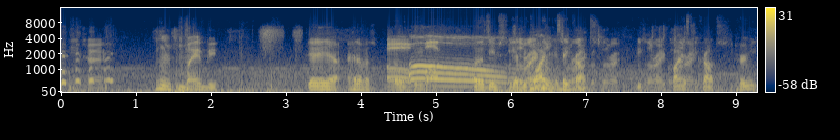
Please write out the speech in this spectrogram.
Okay. Maybe. Yeah, yeah, yeah, ahead of us. Oh, okay. Oh. Oh, the teams, you gotta to be right. quiet Go and to stay the right. crouched. Go to the right. Be Go to the right. Go to quiet the right. crouched. You hear me?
